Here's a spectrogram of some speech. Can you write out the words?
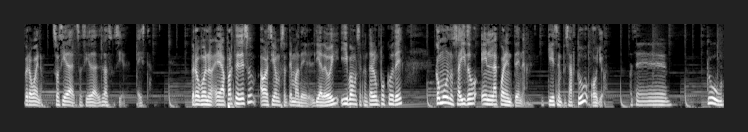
pero bueno, sociedad, sociedad, es la sociedad. Ahí está. Pero bueno, eh, aparte de eso, ahora sí vamos al tema del día de hoy y vamos a contar un poco de cómo nos ha ido en la cuarentena. ¿Quieres empezar tú o yo? Eh, tú.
